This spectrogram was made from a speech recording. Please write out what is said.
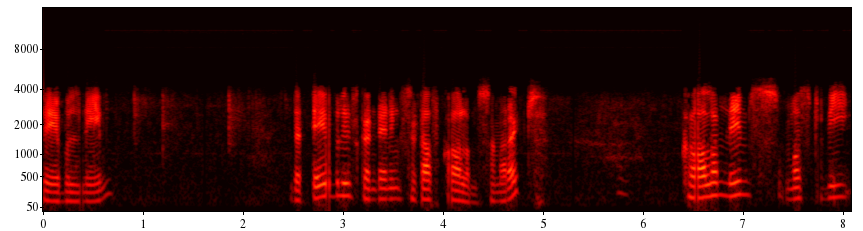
table name. The table is containing set of columns, am I right? Column names must be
